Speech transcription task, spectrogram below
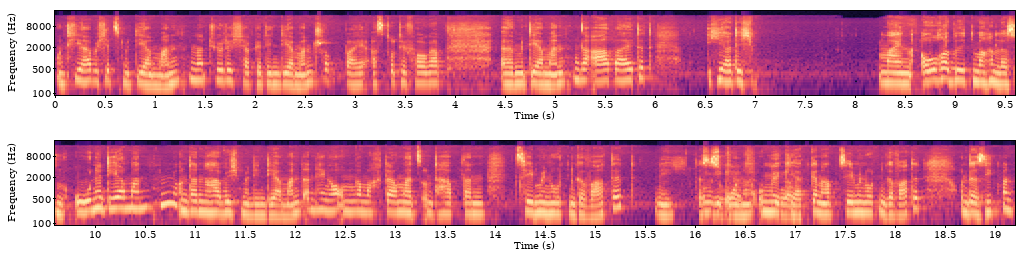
Und hier habe ich jetzt mit Diamanten natürlich, ich habe ja den Diamantshop bei Astro TV gehabt, äh, mit Diamanten gearbeitet. Hier hatte ich mein Aurabild machen lassen ohne Diamanten und dann habe ich mir den Diamantanhänger umgemacht damals und habe dann zehn Minuten gewartet nicht. Das Umgekehrt. ist ohne. Umgekehrt, genau. genau. Zehn Minuten gewartet. Und da sieht man,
